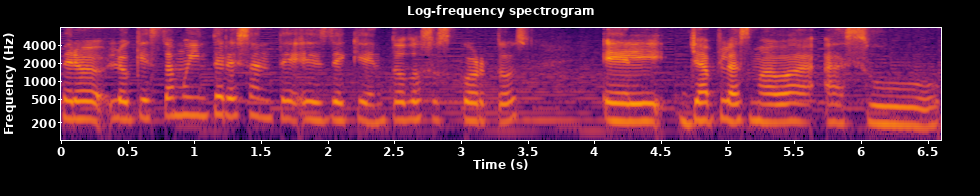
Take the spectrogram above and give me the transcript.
Pero lo que está muy interesante es de que en todos sus cortos él ya plasmaba a su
